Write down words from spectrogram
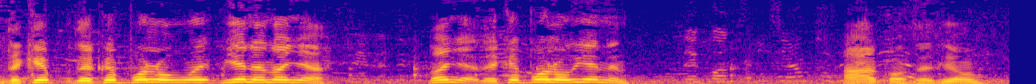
¿De qué, ¿De qué pueblo vienen, doña? Doña, ¿de qué pueblo vienen? De Concepción. Ah, Concepción.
